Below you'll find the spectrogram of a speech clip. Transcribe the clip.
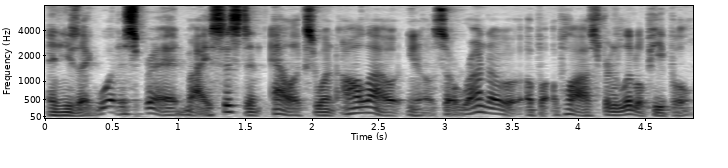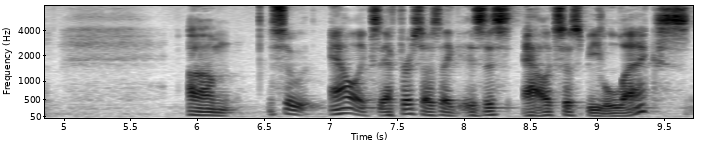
And he's like, what a spread. My assistant, Alex, went all out, you know, so round of applause for the little people. Um, so Alex, at first I was like, is this Alex supposed to be Lex?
